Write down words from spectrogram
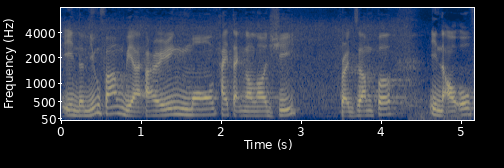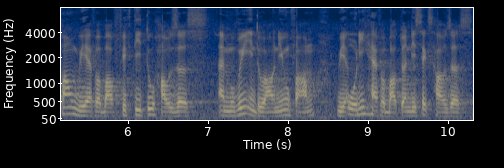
In the new farm, we are hiring more high technology. For example, in our old farm, we have about 52 houses. And moving into our new farm, we only have about 26 houses.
